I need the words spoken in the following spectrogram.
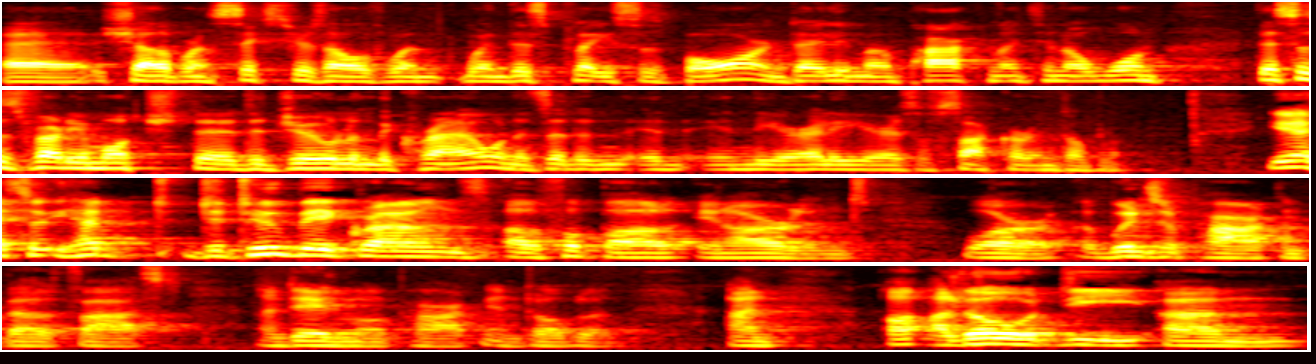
Uh, Shelbourne, six years old when, when this place is born, Dalymount Park, 1901. This is very much the, the jewel in the crown, is it, in, in, in the early years of soccer in Dublin? Yeah, so you had the two big grounds of football in Ireland were Windsor Park in Belfast and Dalymount Park in Dublin. And uh, although the um,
